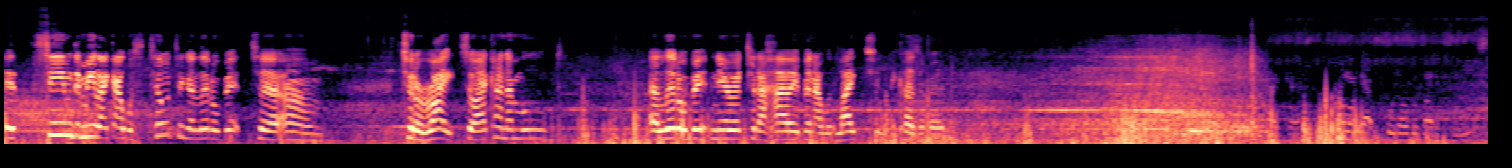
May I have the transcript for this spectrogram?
it seemed to me like I was tilting a little bit to um, to the right. So I kind of moved a little bit nearer to the highway than I would like to because of it. Someone got pulled over by the police.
